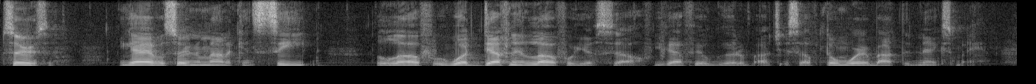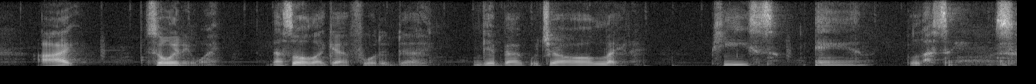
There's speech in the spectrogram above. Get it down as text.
Seriously, you gotta have a certain amount of conceit, love, for, well, definitely love for yourself. You gotta feel good about yourself. Don't worry about the next man. All right? So anyway, that's all I got for today. Get back with y'all later. Peace and blessings.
